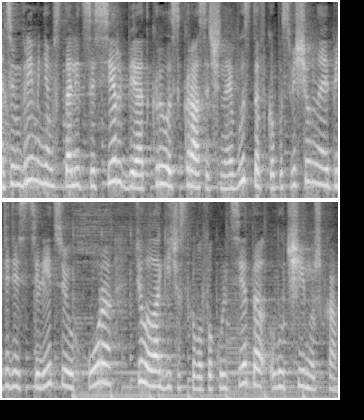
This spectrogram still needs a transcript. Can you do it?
А тем временем в столице Сербии открылась красочная выставка, посвященная 50-летию хора филологического факультета «Лучинушка».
